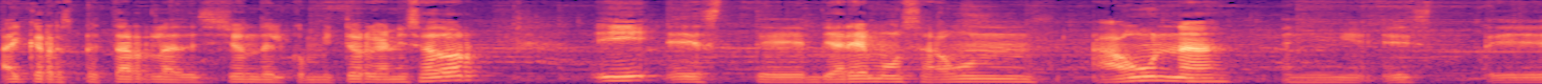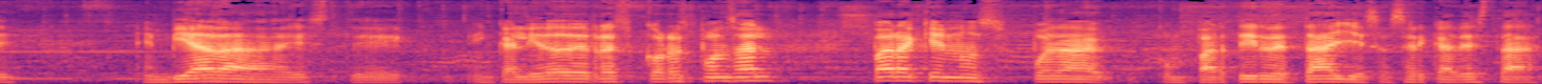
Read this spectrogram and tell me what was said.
hay que respetar la decisión del comité organizador y este enviaremos a un a una eh, este enviada este en calidad de corresponsal para que nos pueda compartir detalles acerca de esta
